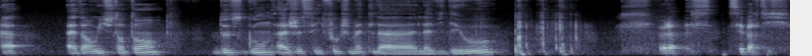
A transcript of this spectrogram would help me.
Ah, attends, oui, je t'entends. Deux secondes. Ah, je sais, il faut que je mette la, la vidéo. Voilà, c'est parti.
